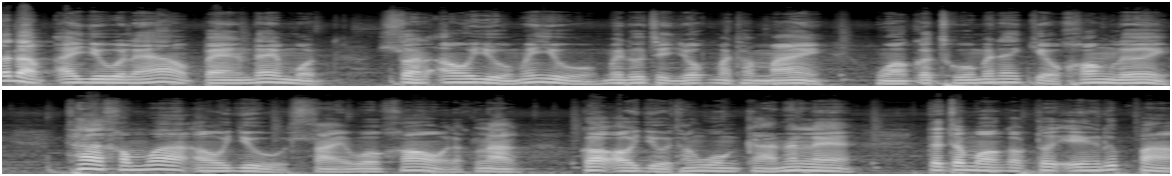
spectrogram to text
ระดับ IU แล้วแปลงได้หมด ส่วนเอาอยู่ไม่อยู่ไม่รู้จะยกมาทำไม หัวกระทู้ไม่ได้เกี่ยวข้องเลย ถ้าคำว่าเอาอยู่สายวอลเข้าหลักๆ ก็เอาอยู่ทั้งวงการนั่นแหละ แต่จะเหมาะกับตัวเองหรือเปล่า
